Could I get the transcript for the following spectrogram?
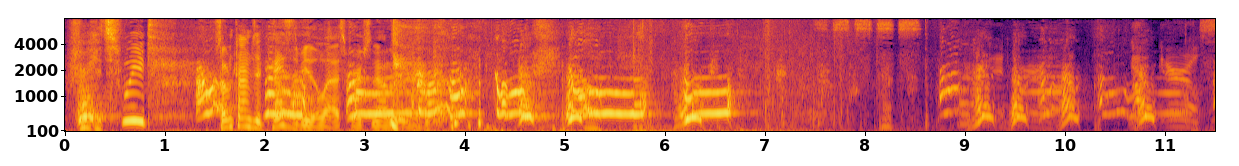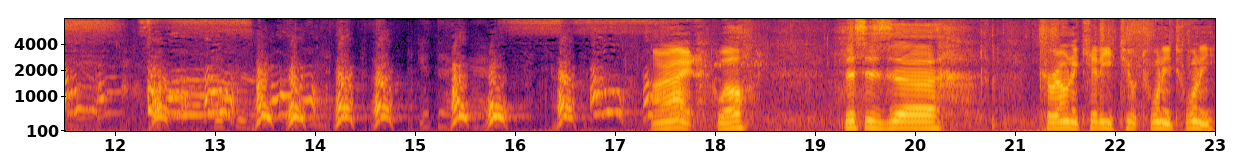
freaking sweet. Sometimes it pays to be the last person out All right, well, this is uh, Corona Kitty 2020.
